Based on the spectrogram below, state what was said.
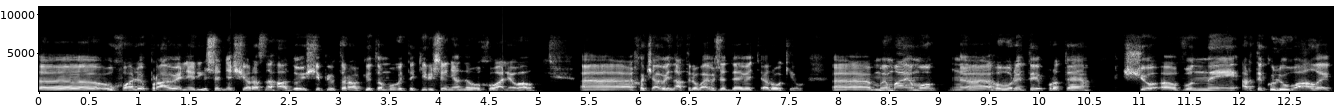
е, ухвалює правильні рішення. Ще раз нагадую, ще півтора роки тому він такі рішення не ухвалював. Е, хоча війна триває вже 9 років. Е, ми маємо е, говорити про те, що е, вони артикулювали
